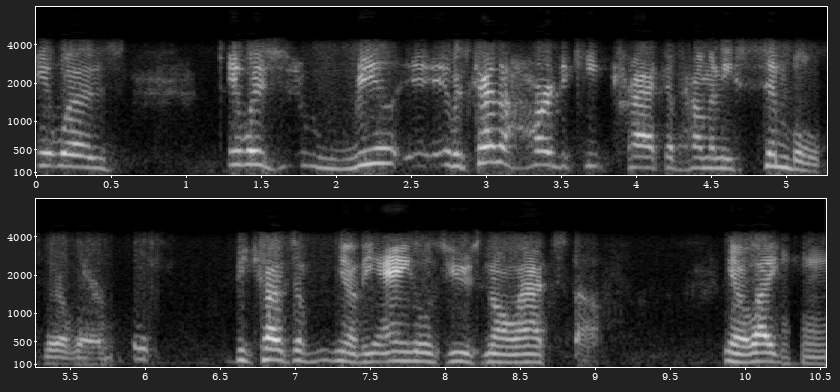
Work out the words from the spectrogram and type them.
It was it was real. It was kind of hard to keep track of how many symbols there were because of you know the angles used and all that stuff. You know, like hmm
